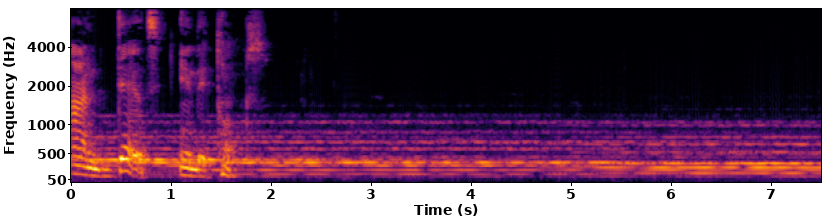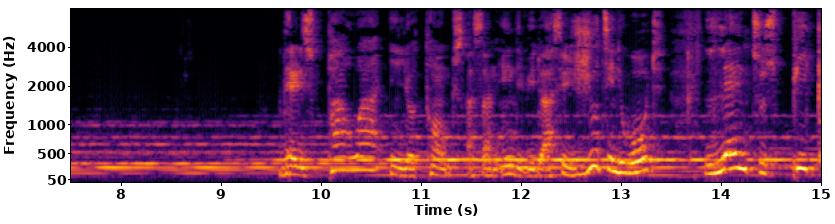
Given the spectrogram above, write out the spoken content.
and death in the tongues. There is power in your tongues as an individual. As a youth in the world, learn to speak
